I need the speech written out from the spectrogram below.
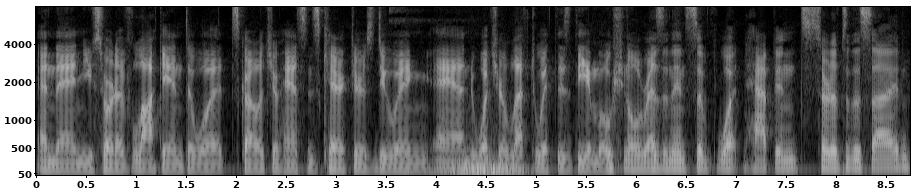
and then you sort of lock into what Scarlett Johansson's character is doing, and what you're left with is the emotional resonance of what happened, sort of to the side.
